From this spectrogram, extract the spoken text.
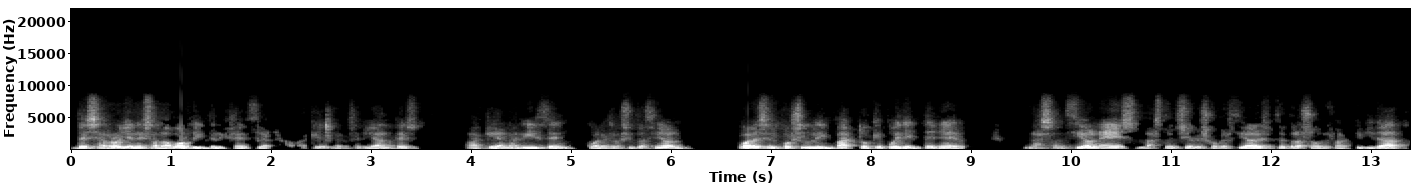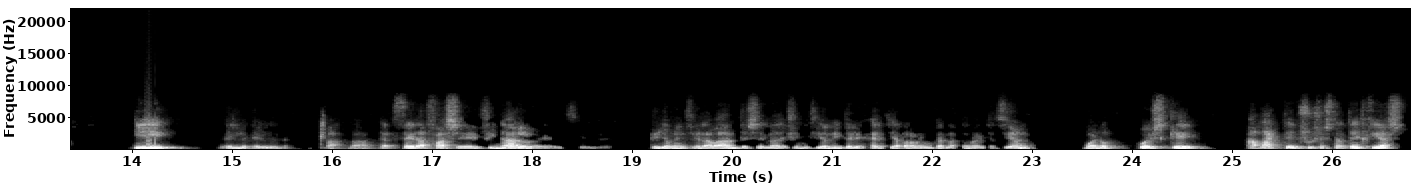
desarrollen esa labor de inteligencia a que me refería antes, a que analicen cuál es la situación, cuál es el posible impacto que pueden tener las sanciones, las tensiones comerciales, etcétera, sobre su actividad. Y la, tercera fase final, que yo mencionaba antes en la definición de inteligencia para la internacionalización, bueno, pues que adapten sus estrategias,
